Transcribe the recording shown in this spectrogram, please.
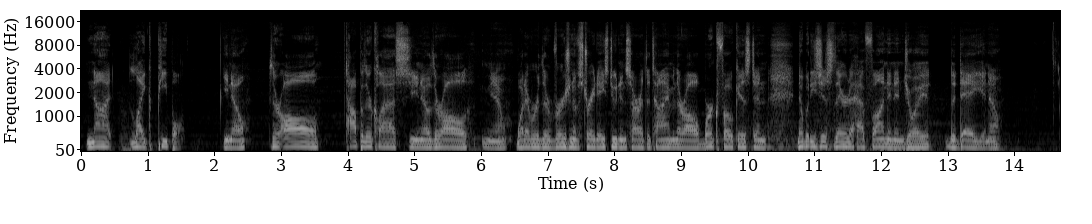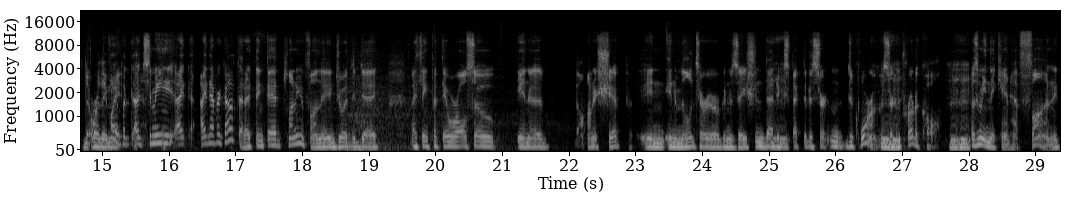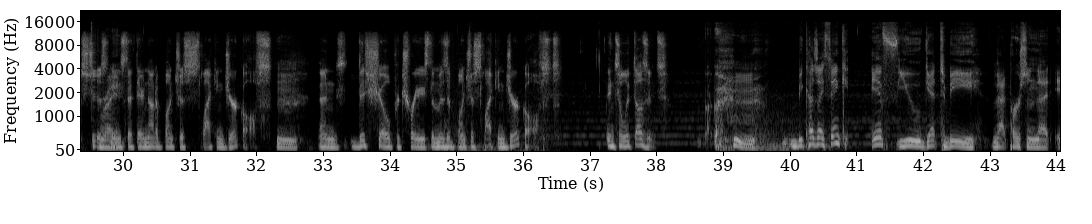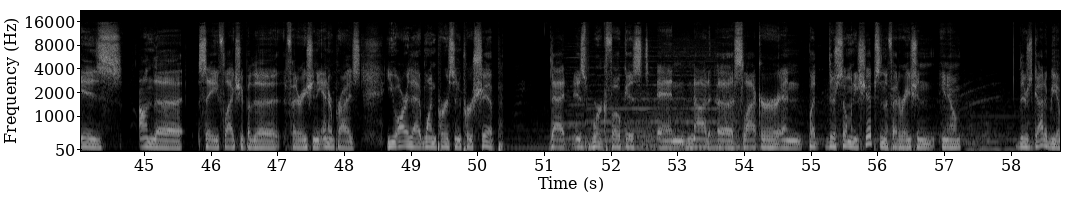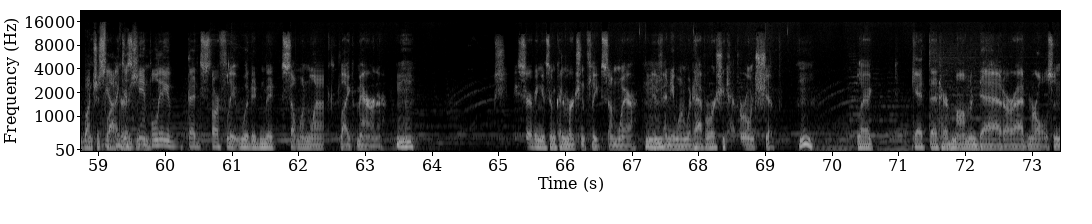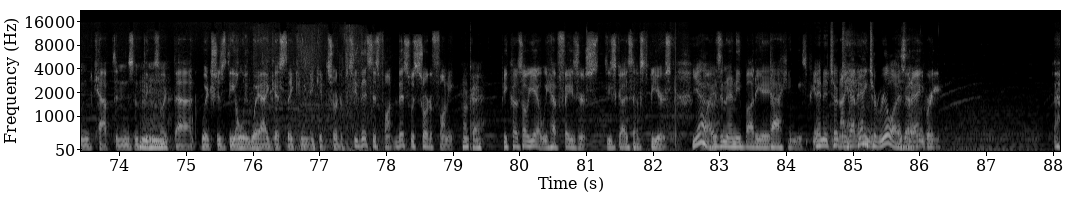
not like people. You know, they're all top of their class. You know, they're all you know whatever their version of straight A students are at the time, and they're all work focused, and nobody's just there to have fun and enjoy it the day. You know. Or they Yeah, might, but uh, to me, I I never got that. I think they had plenty of fun. They enjoyed the day. I think, but they were also in a on a ship in in a military organization that Mm-hmm. expected a certain decorum, a mm-hmm. certain protocol. Mm-hmm. Doesn't mean they can't have fun. It just Right. means that they're not a bunch of slacking jerk offs. Hmm. And this show portrays them as a bunch of slacking jerk offs until it doesn't. Hmm. because I think if you get to be that person that is on the say flagship of the Federation, the Enterprise, you are that one person per ship that is work focused and not a slacker. And but there's so many ships in the Federation, you know. There's got to be a bunch of Yeah, I just can't and- believe that Starfleet would admit someone like like Mariner. Mm-hmm. She'd be serving in some kind of merchant fleet somewhere, if mm-hmm. anyone would have her, or she'd have her own ship. Hmm. Like, get that her mom and dad are admirals and captains and things mm-hmm. like that, which is the only way I guess they can make it sort of. See, this is fun. This was sort of funny okay. Because oh yeah, we have phasers. These guys have spears. Yeah. Why isn't anybody attacking these people? And it took I got him angry. to realize I got that. angry.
